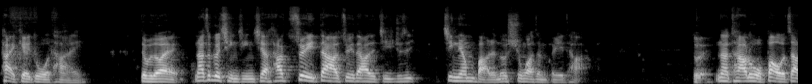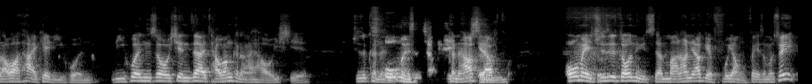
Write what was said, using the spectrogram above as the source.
她也可以堕胎，对不对？那这个情形下，她最大最大的机遇就是。尽量把人都驯化成贝塔，对。那他如果爆炸的话，他也可以离婚。离婚之后，现在台湾可能还好一些，就是可能欧美是可能要给他。欧美其实都女生嘛，然后你要给抚养费什么，所以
